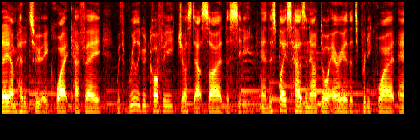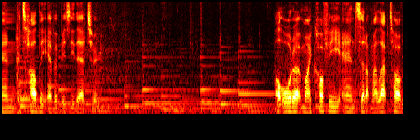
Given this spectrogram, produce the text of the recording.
Today I'm headed to a quiet cafe with really good coffee just outside the city. And this place has an outdoor area that's pretty quiet and it's hardly ever busy there too. I'll order my coffee and set up my laptop,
